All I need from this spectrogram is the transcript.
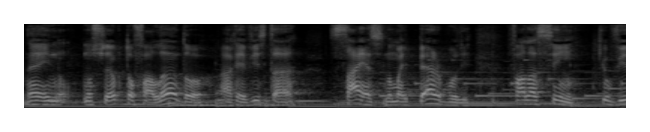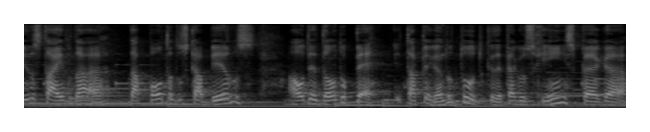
né? e não, não sou eu que estou falando, a revista Science, numa hipérbole, fala assim que o vírus está indo da, da ponta dos cabelos ao dedão do pé e está pegando tudo. Quer dizer, pega os rins, pega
